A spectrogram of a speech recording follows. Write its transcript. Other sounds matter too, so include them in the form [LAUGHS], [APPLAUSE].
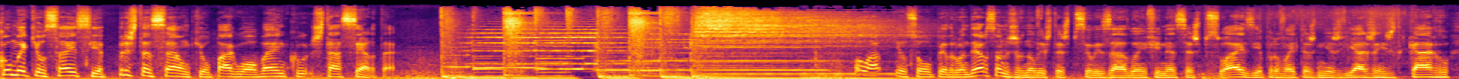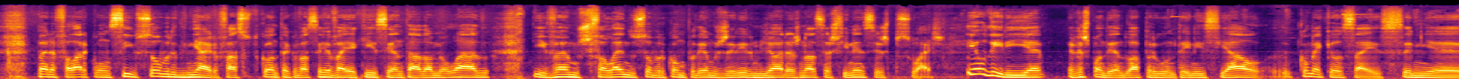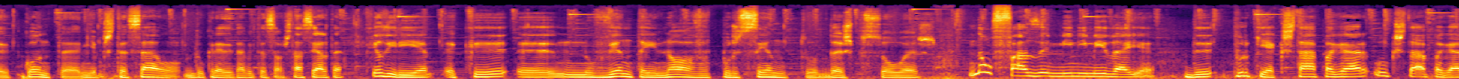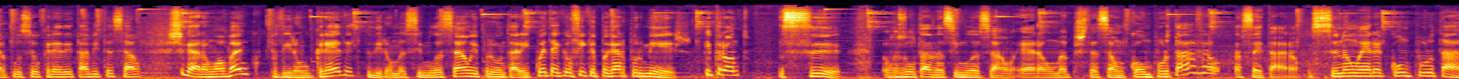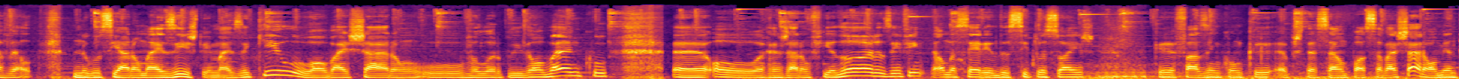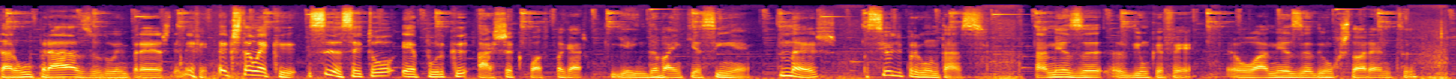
Como é que eu sei se a prestação que eu pago ao banco está certa? Olá, eu sou o Pedro Anderson, jornalista especializado em finanças pessoais e aproveito as minhas viagens de carro para falar consigo sobre dinheiro. Faço de conta que você vai aqui sentado ao meu lado e vamos falando sobre como podemos gerir melhor as nossas finanças pessoais. Eu diria Respondendo à pergunta inicial, como é que eu sei se a minha conta, a minha prestação do crédito à habitação está certa? Eu diria que eh, 99% das pessoas não fazem a mínima ideia de porque é que está a pagar o que está a pagar pelo seu crédito à habitação. Chegaram ao banco, pediram o crédito, pediram uma simulação e perguntaram quanto é que eu fico a pagar por mês? E pronto, se o resultado da simulação era uma prestação comportável, aceitaram. Se não era comportável, negociaram mais isto e mais aquilo, ou baixaram o valor pedido ao banco, eh, ou arranjaram fiadores, enfim, há uma série de situações que fazem com que a prestação possa baixar, ou aumentaram o prazo do empréstimo, enfim. A questão é que se aceitou é porque acha que pode pagar. E ainda bem que assim é. Mas se eu lhe perguntasse à mesa de um café ou à mesa de um restaurante,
